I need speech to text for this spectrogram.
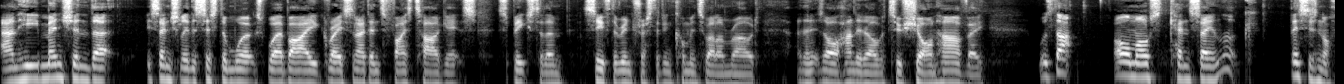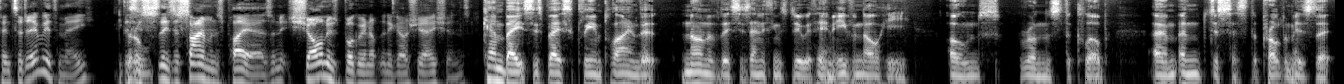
And he mentioned that essentially the system works whereby Grayson identifies targets, speaks to them, see if they're interested in coming to Elland Road, and then it's all handed over to Shaun Harvey. Was that almost Ken saying, look, this is nothing to do with me? This is, these are Simon's players, and it's Sean who's buggering up the negotiations. Ken Bates is basically implying that none of this is anything to do with him, even though he owns, runs the club. Um, and just says the problem is that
